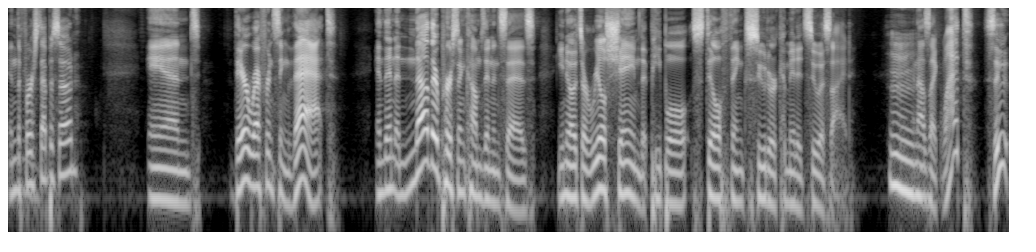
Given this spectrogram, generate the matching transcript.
in the mm-hmm. first episode, and they're referencing that, and then another person comes in and says." You know, it's a real shame that people still think Suiter committed suicide. Mm. And I was like, what? Suit?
